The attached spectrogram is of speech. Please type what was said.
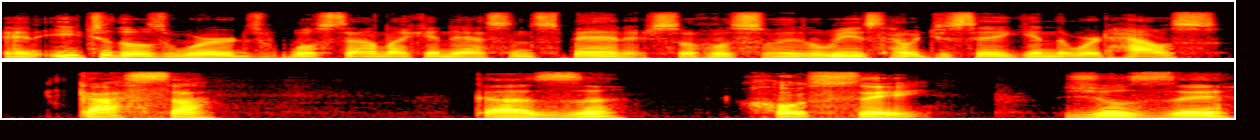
And each of those words will sound like an S in Spanish. So, Jose Luis, how would you say again the word house? Casa. casa, José. José,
